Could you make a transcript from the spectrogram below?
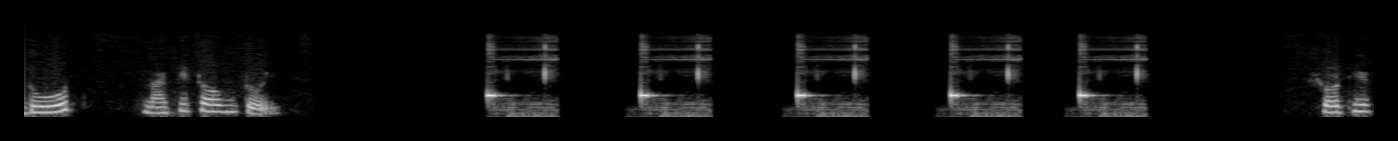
দুধ নাকি টক দই? সঠিক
